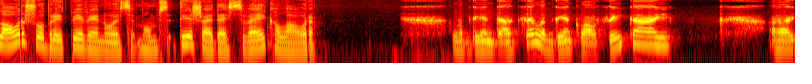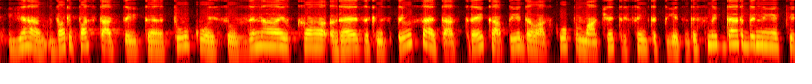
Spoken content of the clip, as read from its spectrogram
Laura šobrīd pievienojas mums tiešaidēs sveika, Laura. Labdien, Dace, labdien, klausītāji! Jā, varu pastāstīt to, ko es uzzināju, ka Rēzeknes pilsētā streikā piedalās kopumā 450 darbinieki.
